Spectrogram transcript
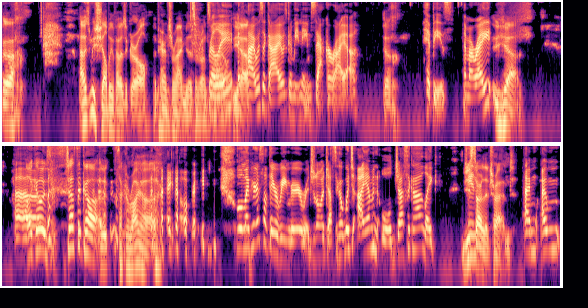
Ugh. I was gonna be Shelby if I was a girl. My parents remind me this every once in a Really? while. Yeah. If I was a guy, I was going to be named Zachariah. Ugh. Hippies. Am I right? Yeah. Uh, I like how it's Jessica and it's Zachariah. I know, right? Well, my parents thought they were being very original with Jessica, which I am an old Jessica. Like You started the trend. I'm, I'm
